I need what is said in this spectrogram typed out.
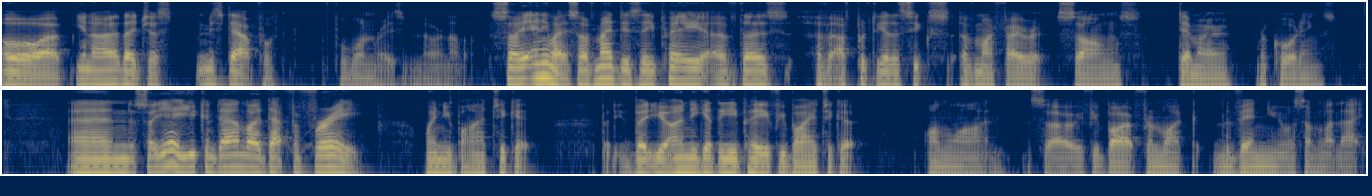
or you know they just missed out for for one reason or another. So anyway, so I've made this EP of those. I've put together six of my favorite songs, demo recordings, and so yeah, you can download that for free when you buy a ticket, but but you only get the EP if you buy a ticket online. So if you buy it from like the venue or something like that,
